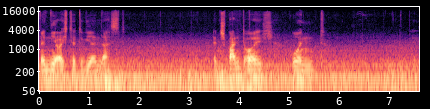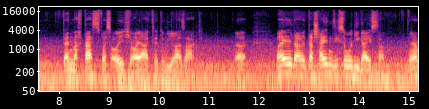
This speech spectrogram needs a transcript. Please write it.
wenn ihr euch tätowieren lasst. Entspannt euch und dann macht das, was euch euer Tätowierer sagt. Ja? Weil da, da, scheiden sich so die Geister. Ja?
